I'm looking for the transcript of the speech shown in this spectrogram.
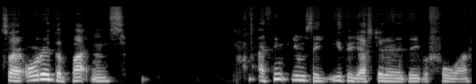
So I ordered the buttons I think it was either yesterday or the day before.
